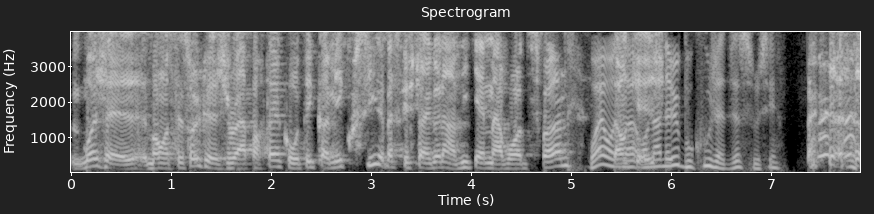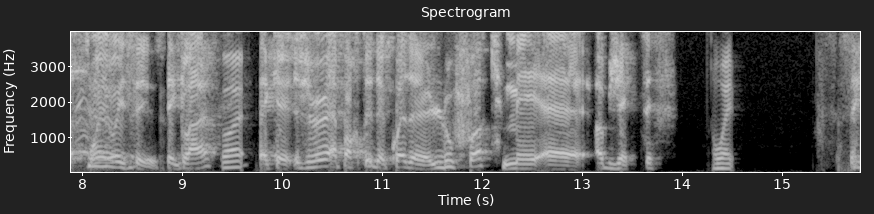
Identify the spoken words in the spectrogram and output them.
moi, je, bon, c'est sûr que je veux apporter un côté comique aussi, là, parce que je suis un gars d'envie qui aime avoir du fun. Ouais, on, Donc, a- on en a eu beaucoup jadis aussi. oui, oui, c'est, clair. Ouais. Fait que je veux apporter de quoi de loufoque, mais euh, objectif. Ouais. C'est-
